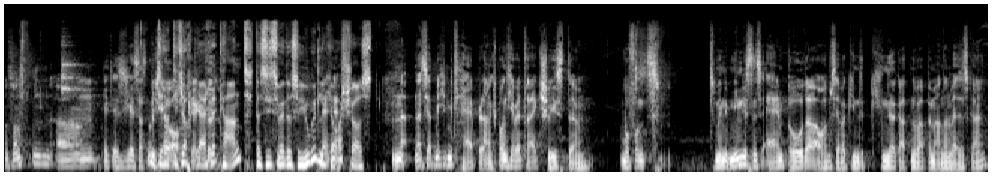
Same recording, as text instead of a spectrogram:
Ansonsten, ähm, jetzt, jetzt, jetzt mich die so hat dich auch gleich erkannt. Das ist, weil du so jugendlich Nein, nein. ausschaust. Na, na, sie hat mich mit Heipel angesprochen. Ich habe ja drei Geschwister, wovon mindestens ein Bruder auch im selber Kinder, Kindergarten war, beim anderen weiß ich es gar nicht.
